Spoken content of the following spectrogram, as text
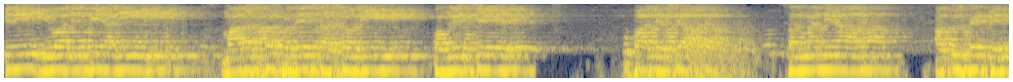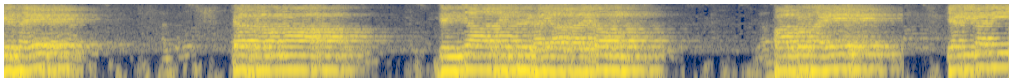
ते युवा नेते आणि महाराष्ट्र प्रदेश राष्ट्रवादी काँग्रेसचे उपाध्यक्ष सन्मान्य अतुल साहेब बेलगे साहेब त्याचप्रमाणे ज्यांच्या अध्यक्षतेखाली हा कार्यक्रम पार पडत आहे या ठिकाणी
